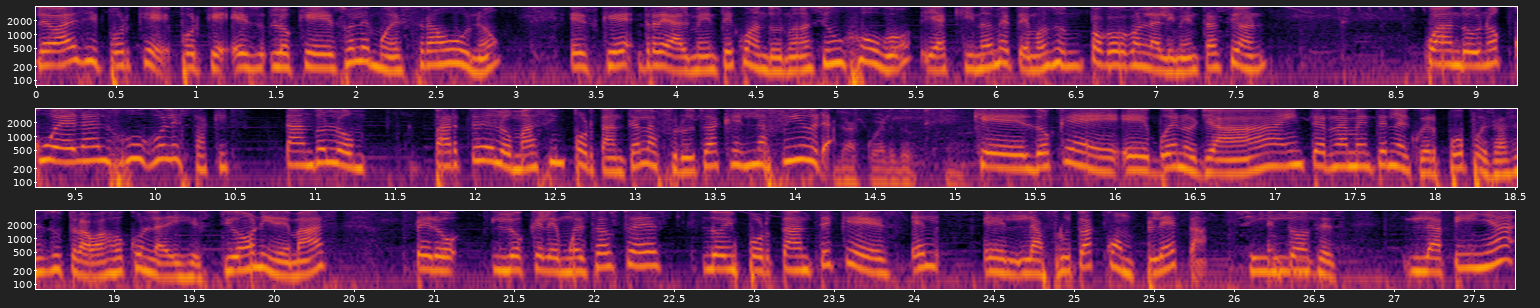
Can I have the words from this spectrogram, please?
Le voy a decir por qué. Porque es, lo que eso le muestra a uno es que realmente cuando uno hace un jugo, y aquí nos metemos un poco con la alimentación, cuando uno cuela el jugo le está quitando lo, parte de lo más importante a la fruta, que es la fibra De acuerdo. que es lo que, eh, bueno, ya internamente en el cuerpo pues hace su trabajo con la digestión y demás, pero lo que le muestra a ustedes lo importante que es el, el- la fruta completa. Sí. Entonces, la piña,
